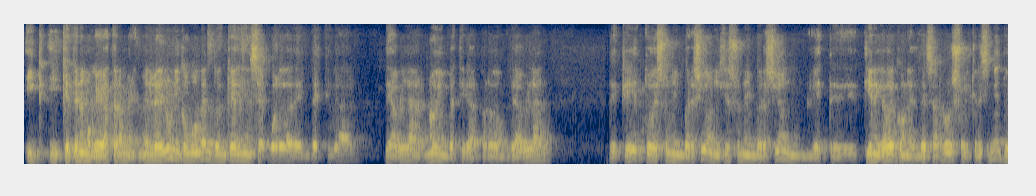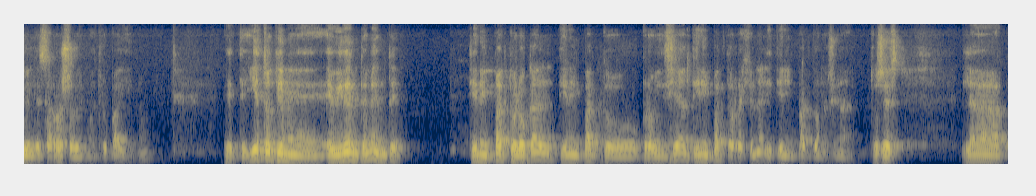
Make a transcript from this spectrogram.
y, que tenemos que gastar menos. Es el único momento en que alguien se acuerda de investigar, de hablar, no de investigar, perdón, de hablar de que esto es una inversión y si es una inversión este, tiene que ver con el desarrollo, el crecimiento y el desarrollo de nuestro país. Este, y esto tiene evidentemente tiene impacto local, tiene impacto provincial, tiene impacto regional y tiene impacto nacional. Entonces, la,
